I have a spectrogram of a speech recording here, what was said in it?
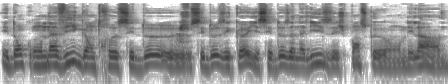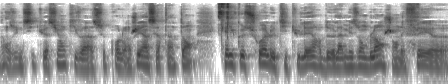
Et donc on navigue entre ces deux ces deux écueils et ces deux analyses et je pense qu'on est là dans une situation qui va se prolonger un certain temps, quel que soit le titulaire de la Maison Blanche. En effet. Euh,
